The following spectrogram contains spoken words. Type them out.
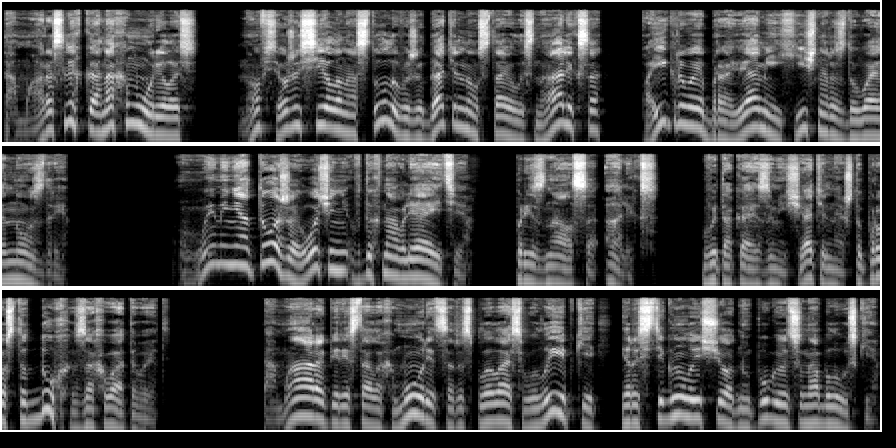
Тамара слегка нахмурилась, но все же села на стул и выжидательно уставилась на Алекса, поигрывая бровями и хищно раздувая ноздри. «Вы меня тоже очень вдохновляете», — признался Алекс. «Вы такая замечательная, что просто дух захватывает». Тамара перестала хмуриться, расплылась в улыбке и расстегнула еще одну пуговицу на блузке.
